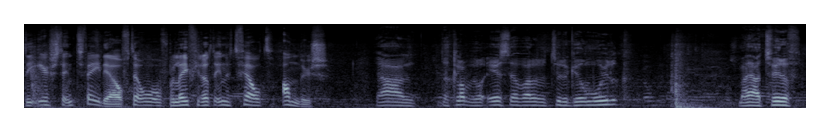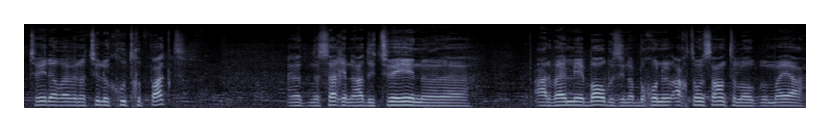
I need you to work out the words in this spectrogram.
de eerste en tweede helft. Hè? Of beleef je dat in het veld anders? Ja, dat klopt wel. De eerste helft was het natuurlijk heel moeilijk. Maar ja, tweede, tweede helft hebben we natuurlijk goed gepakt. En dan zag je na die 2-1 uh, hadden wij meer balbezin. Dan begonnen hun achter ons aan te lopen. Maar ja,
